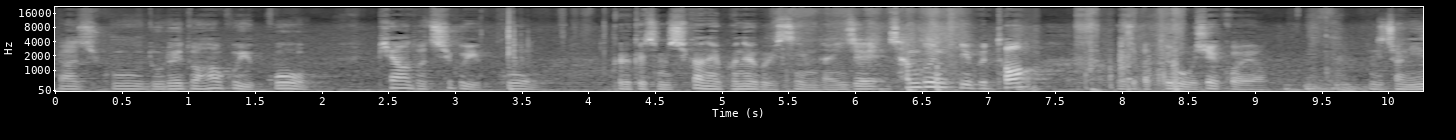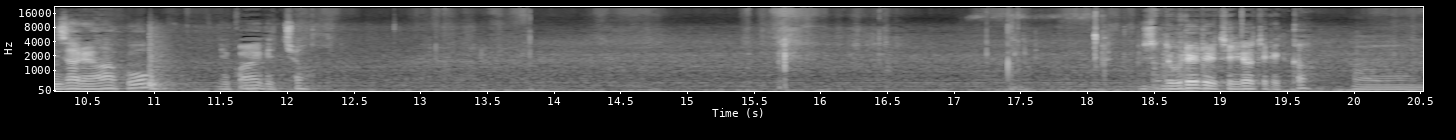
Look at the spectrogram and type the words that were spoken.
그래가지고 노래도 하고 있고 피아노도 치고 있고 그렇게 지금 시간을 보내고 있습니다. 이제 3분 뒤부터 이제 막 들어오실 거예요. 이제 전 인사를 하고 이제 꺼야겠죠. 무슨 노래를 들려드릴까? 어...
